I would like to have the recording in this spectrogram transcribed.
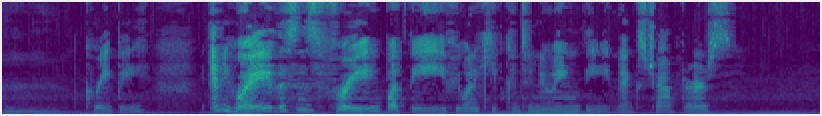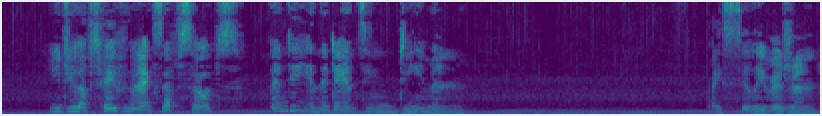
Mm, creepy. Anyway, this is free, but the if you want to keep continuing the next chapters, you do have to pay for the next episodes. Bendy and the Dancing Demon by SillyVision.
